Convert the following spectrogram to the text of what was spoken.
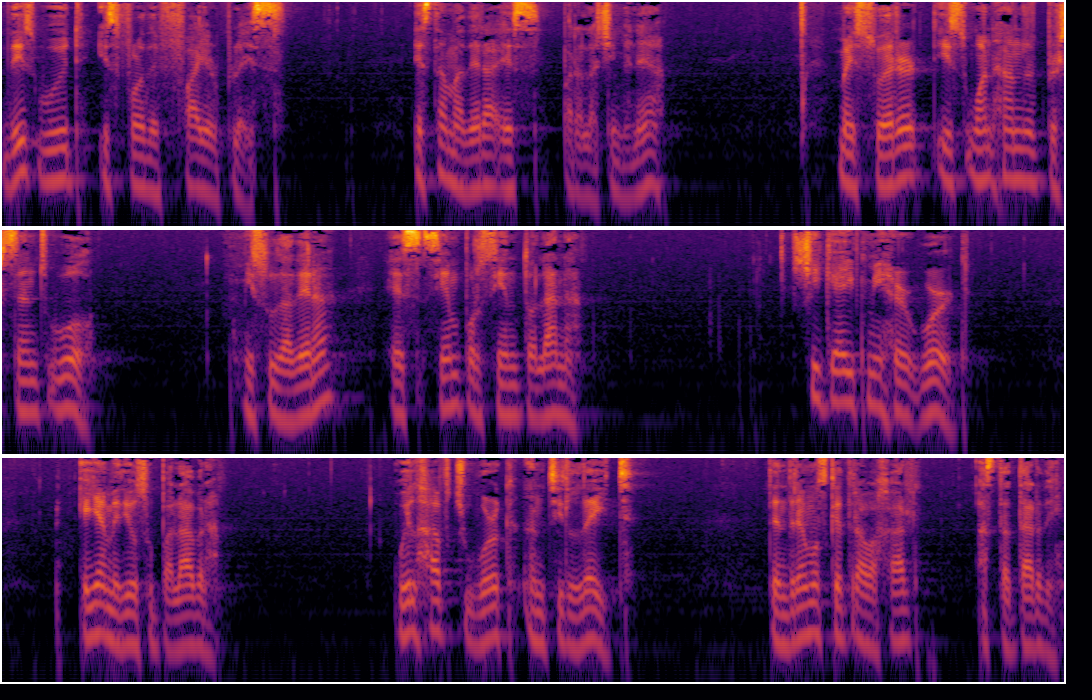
This wood is for the fireplace. Esta madera es para la chimenea. My sweater is 100% wool. Mi sudadera es 100% lana. She gave me her word. Ella me dio su palabra. We'll have to work until late. Tendremos que trabajar hasta tarde.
